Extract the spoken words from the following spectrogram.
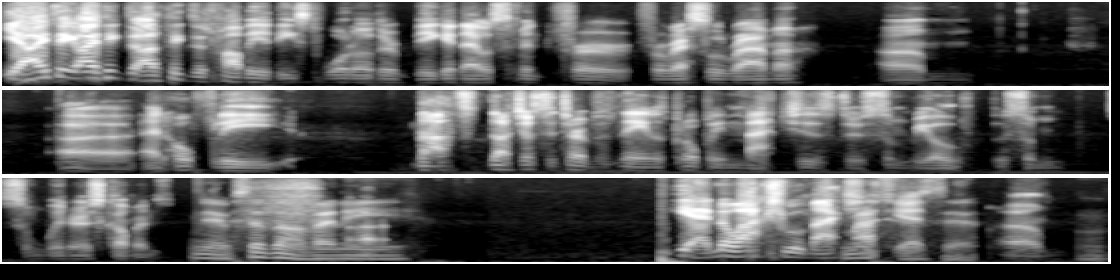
yeah, I think I think I think there's probably at least one other big announcement for for WrestleRama, um, uh, and hopefully not not just in terms of names, but matches. There's some real there's some some winners coming. yeah, we still don't have any Yeah, no actual matches, matches yet. yet. Um,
